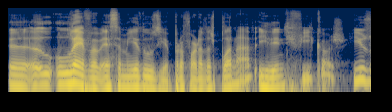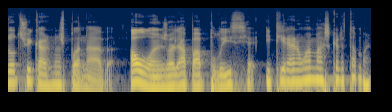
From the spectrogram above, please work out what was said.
uh, leva essa meia dúzia para fora da esplanada, identifica-os, e os outros ficaram na esplanada, ao longe, olhar para a polícia e tiraram a máscara também.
